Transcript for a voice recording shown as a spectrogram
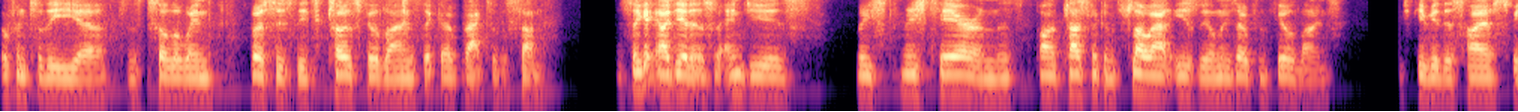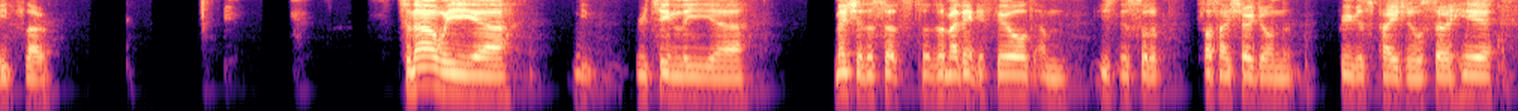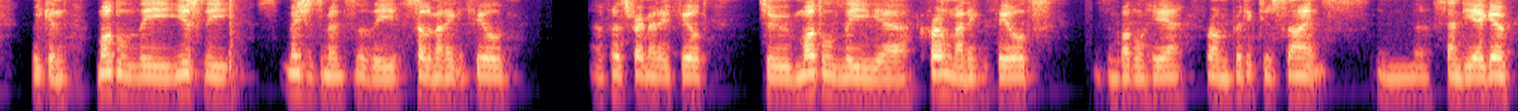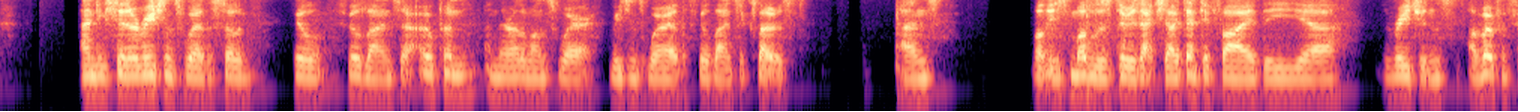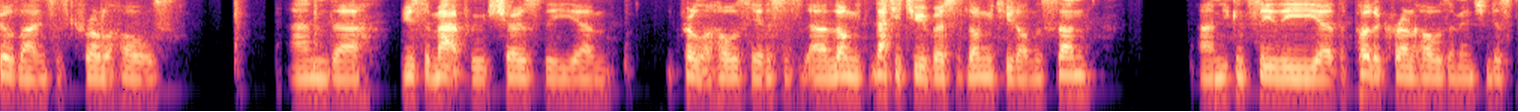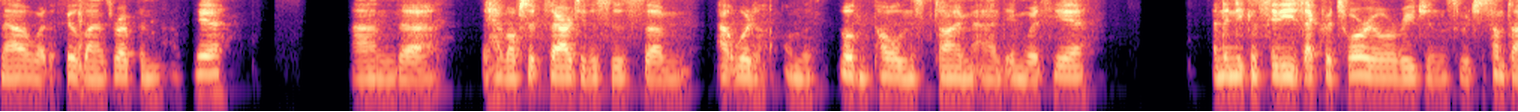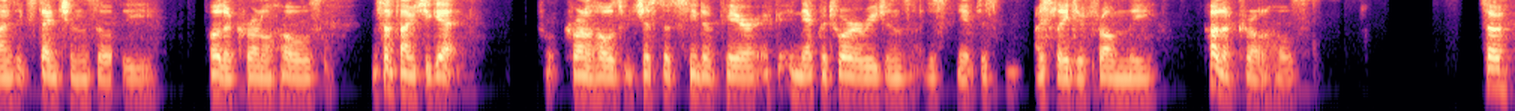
open to the, uh, to the solar wind versus these closed field lines that go back to the sun. So you get the idea that sort of energy is released, released here and the plasma can flow out easily on these open field lines, which give you this higher speed flow. So now we, uh, we routinely uh, measure the, the magnetic field and using the sort of plot I showed you on the previous page and also here, we can model the, use the measurements of the solar magnetic field, uh, first magnetic field to model the uh, fields. There's a model here from Predictive Science in uh, San Diego. And you see there are regions where the solar field, field lines are open and there are other ones where regions where the field lines are closed. And what these modelers do is actually identify the, uh, the regions of open field lines as coronal holes and uh, use a map which shows the um, coronal holes here. This is uh, long latitude versus longitude on the sun. And you can see the, uh, the polar coronal holes I mentioned just now where the field lines are open up here. And uh, they have opposite polarity. This is um, outward on the northern pole in this time and inward here. And then you can see these equatorial regions, which are sometimes extensions of the polar coronal holes. And sometimes you get coronal holes which just seem to appear in the equatorial regions, just, you know, just isolated from the polar coronal holes. So,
